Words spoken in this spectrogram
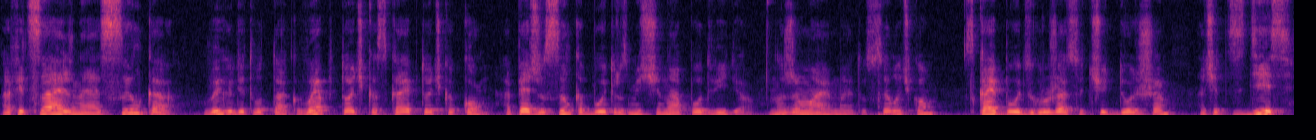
Официальная ссылка выглядит вот так web.skype.com. Опять же, ссылка будет размещена под видео. Нажимаем на эту ссылочку. Skype будет загружаться чуть дольше. Значит, здесь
